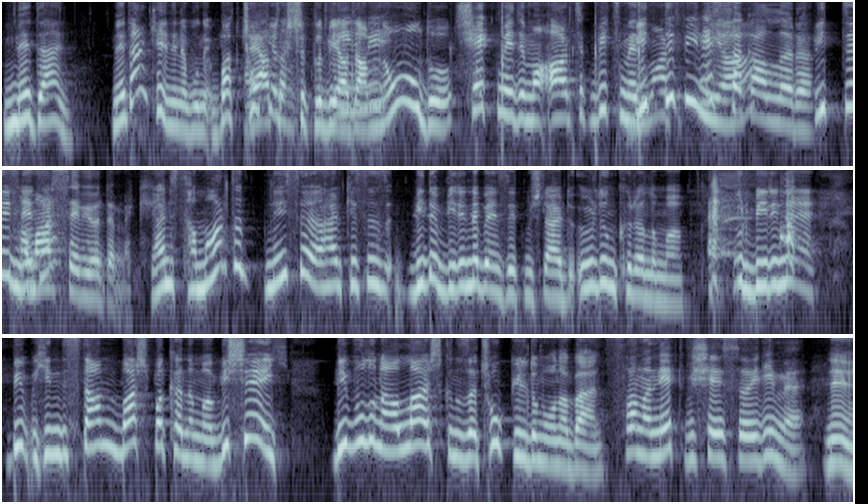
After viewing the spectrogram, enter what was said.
Neden? Neden kendine bunu? Bak çok Hayatım, yakışıklı bir adam. filmi- Ne oldu? Çekmedi mi artık bitmedi Bitti mi artık film kes ya. sakalları. Bitti. Samar Neden? seviyor demek. Yani Samar da neyse herkesin bir de birine benzetmişlerdi. Ürdün kralı mı? Dur birine. bir Hindistan başbakanı mı? Bir şey. Bir bulun Allah aşkınıza. Çok güldüm ona ben. Sana net bir şey söyleyeyim mi? Ne?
